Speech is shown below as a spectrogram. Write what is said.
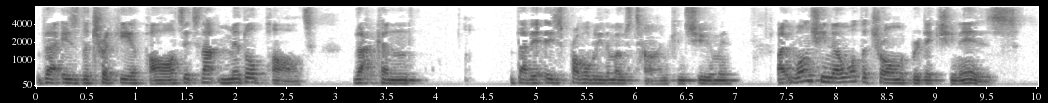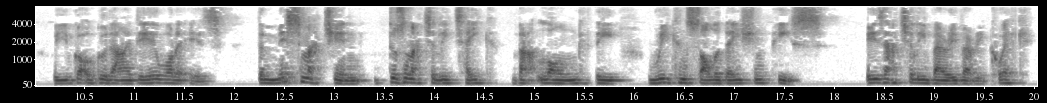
that is the trickier part. It's that middle part that can, that it is probably the most time consuming. Like once you know what the trauma prediction is, or you've got a good idea what it is, the mismatching doesn't actually take that long. The reconsolidation piece is actually very, very quick.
